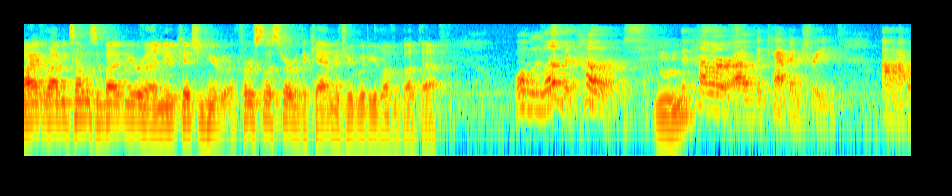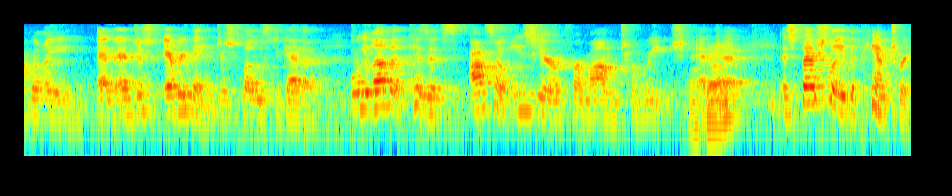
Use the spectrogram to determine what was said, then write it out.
All right, Robbie, tell us about your uh, new kitchen here. First, let's start with the cabinetry. What do you love about that? Well, we love the colors. Mhm. The color of the cabinetry, uh, really, and, and just everything just flows together. But we love it because it's also easier for mom to reach, and Okay. to, especially the pantry.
